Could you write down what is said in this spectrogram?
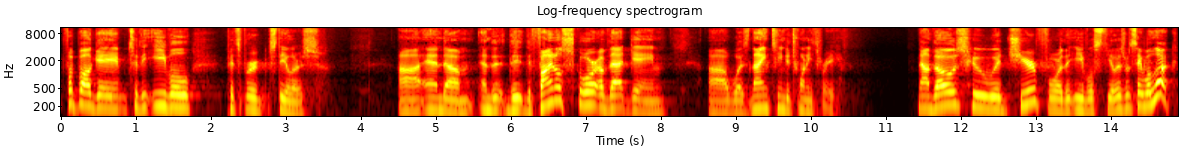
football game to the evil Pittsburgh Steelers. Uh, and um, and the, the, the, final score of that game uh, was 19 to 23. Now, those who would cheer for the evil Steelers would say, well, look,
